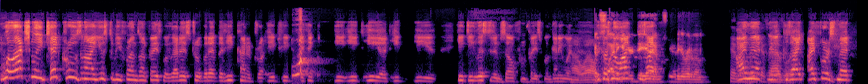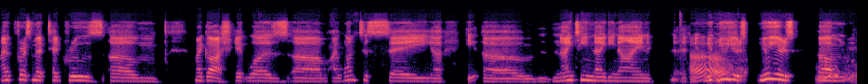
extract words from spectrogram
well, actually, Ted Cruz and I used to be friends on Facebook. That is true, but but he kind of he, he I think he he he uh, he he he delisted himself from Facebook anyway. Oh well. Because no, I, DMs, I, you to get rid of him. I met because I, I first met I first met Ted Cruz. Um, my gosh, it was um, I want to say uh, he, uh, 1999 oh. New, New Year's New Year's um,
